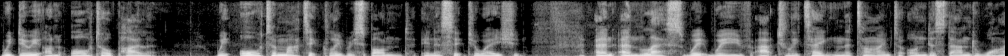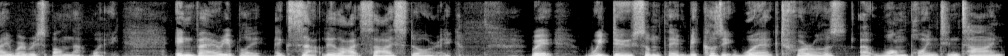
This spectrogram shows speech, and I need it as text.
we do it on autopilot. We automatically respond in a situation. And unless we, we've actually taken the time to understand why we respond that way, invariably, exactly like Si's story, we, we do something because it worked for us at one point in time.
